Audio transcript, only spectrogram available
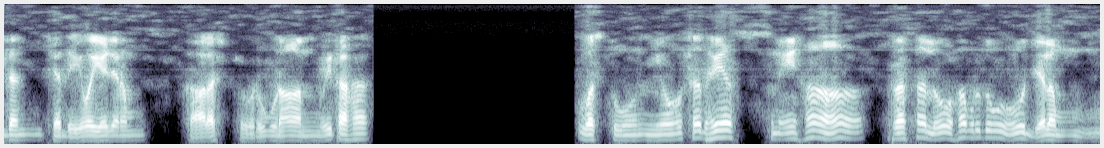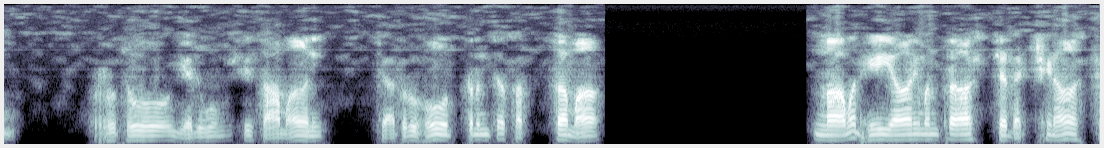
इदम् च देवयजनम् कालश्चोरुगुणान्वितः वस्तून्योषधयः स्नेहा रसलोहमृदो जलम् ऋतो यजुंषि सामानि चतुर्होत्रम् च सप्तमा नामधेयानि मन्त्राश्च दक्षिणाश्च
